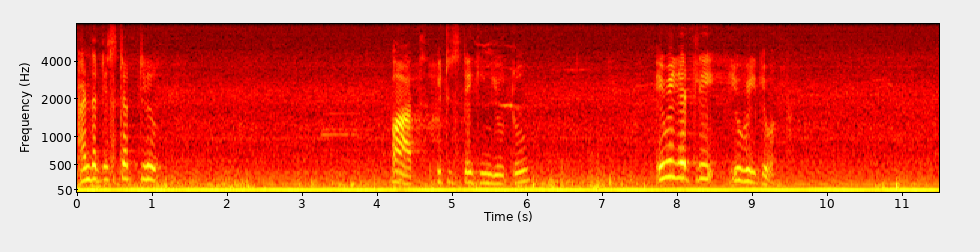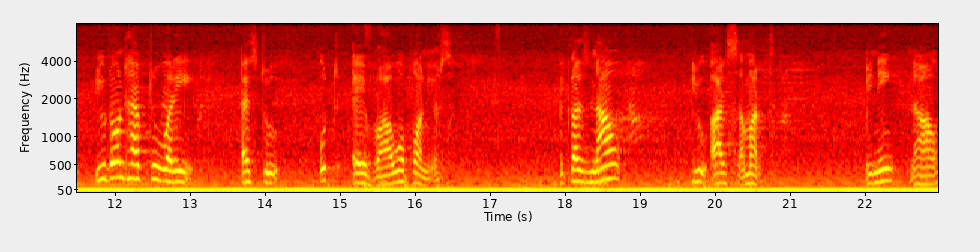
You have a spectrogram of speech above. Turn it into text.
And the destructive path it is taking you to, immediately you will give up. You don't have to worry as to put a vow upon yourself. Because now you are samarth, meaning now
